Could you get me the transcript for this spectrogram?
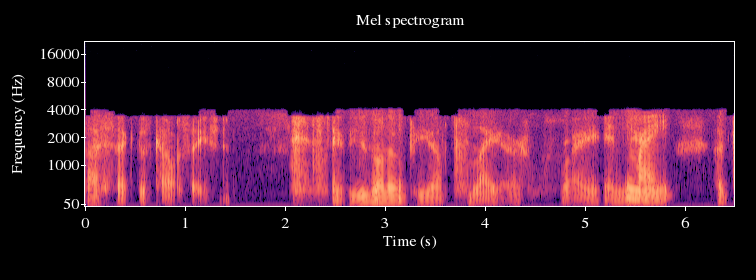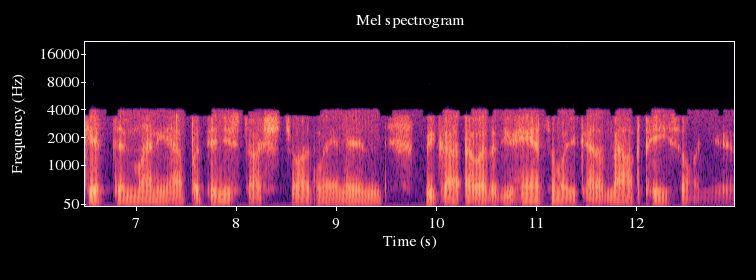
dissect this conversation. If you're gonna be a player, right, and you Right. are gifting money out, but then you start struggling, and we got whether you're handsome or you got a mouthpiece on you,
